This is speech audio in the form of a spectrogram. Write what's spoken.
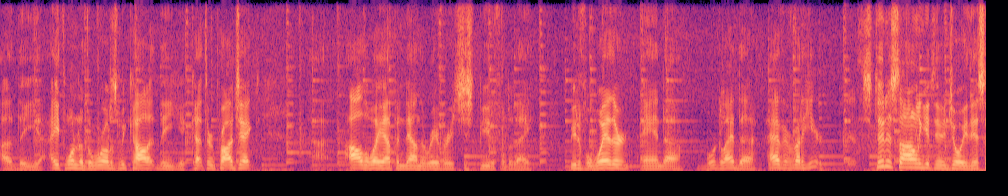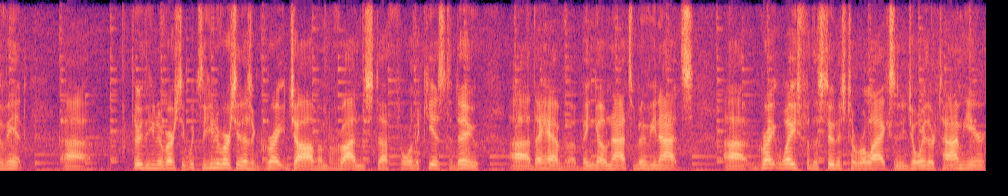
uh the eighth wonder of the world, as we call it, the cut through project, uh, all the way up and down the river. It's just beautiful today. Beautiful weather, and uh, we're glad to have everybody here. Students not only get to enjoy this event, through the university, which the university does a great job in providing stuff for the kids to do. Uh, they have uh, bingo nights, movie nights, uh, great ways for the students to relax and enjoy their time here.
